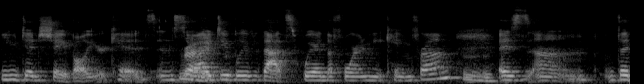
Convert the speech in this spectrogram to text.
you did shape all your kids. And so I do believe that's where the four in me came from, mm-hmm. is um, the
